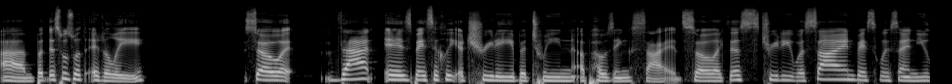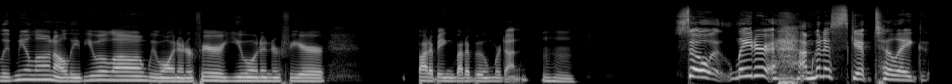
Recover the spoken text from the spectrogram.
um, but this was with Italy. So that is basically a treaty between opposing sides. So, like, this treaty was signed basically saying, you leave me alone, I'll leave you alone. We won't interfere, you won't interfere. Bada bing, bada boom, we're done. hmm So later, I'm going to skip to like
